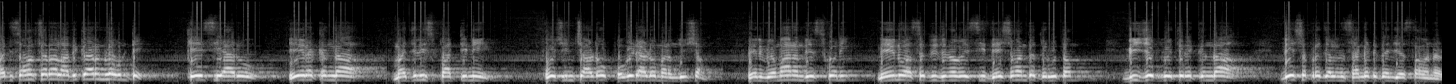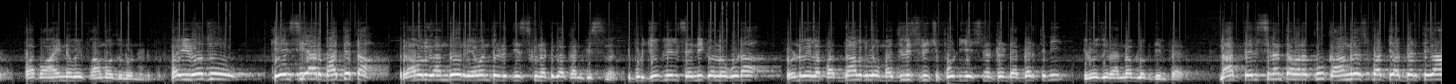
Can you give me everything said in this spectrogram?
పది సంవత్సరాల అధికారంలో ఉంటే కేసీఆర్ ఏ రకంగా మజ్లిస్ పార్టీని పోషించాడో పొగిడాడో మనం చూశాం. నేను విమానం తీసుకొని నేను అసదుద్దీన్ వేసి దేశమంతా తిరుగుతాం. బీజేపీ వ్యతిరేకంగా దేశ ప్రజలను సంఘటితం చేస్తామన్నాడు. పాపం ఆయన పోయి ఫామ్ హౌస్లో ఉన్నాడు మరి ఈ రోజు కేసీఆర్ బాధ్యత రాహుల్ గాంధీ రేవంత్ రెడ్డి తీసుకున్నట్టుగా కనిపిస్తున్నారు ఇప్పుడు జూబ్లీహిల్స్ ఎన్నికల్లో కూడా రెండు వేల పద్నాలుగులో మజ్లిస్ నుంచి పోటీ చేసినటువంటి అభ్యర్థిని ఈ రోజు రంగంలోకి దింపారు. నాకు తెలిసినంత వరకు కాంగ్రెస్ పార్టీ అభ్యర్థిగా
